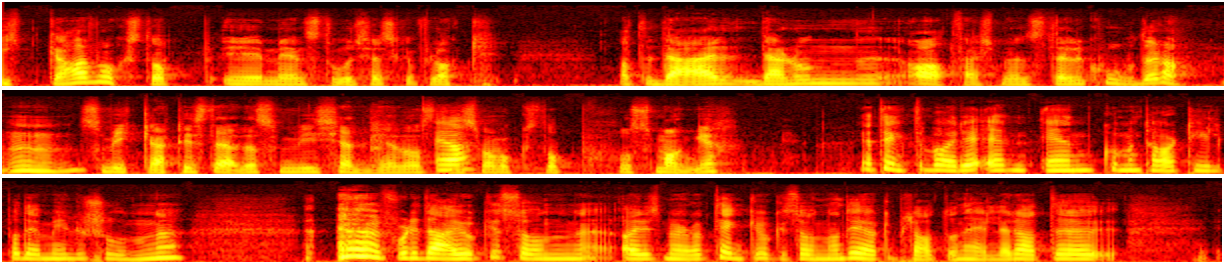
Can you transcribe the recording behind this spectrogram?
ikke har vokst opp med en stor søskenflokk at det er, det er noen atferdsmønstre eller koder da, mm. som ikke er til stede, som vi kjenner igjen hos ja. de som har vokst opp hos mange. Jeg tenkte bare en, en kommentar til på det med illusjonene. Fordi det er jo ikke sånn Aris Murdoch tenker jo ikke sånn, og det gjør ikke Platon heller, at uh,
